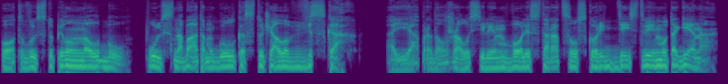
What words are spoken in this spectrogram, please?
Пот выступил на лбу, пульс на батом гулко стучал в висках, а я продолжал усилием воли стараться ускорить действие мутагена.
